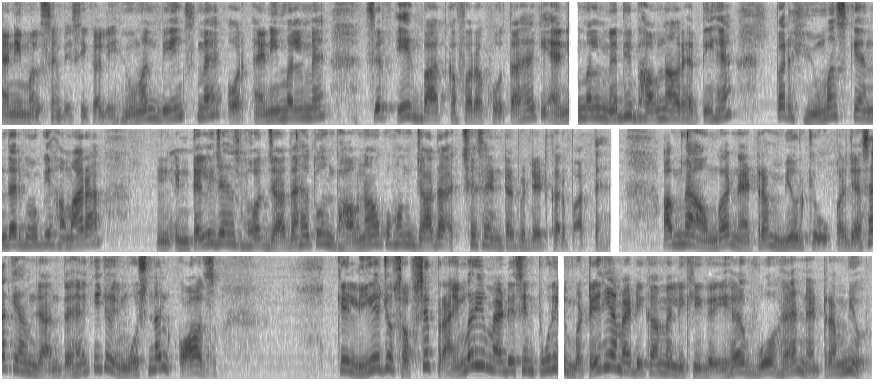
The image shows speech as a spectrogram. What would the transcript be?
एनिमल्स हैं बेसिकली ह्यूमन बीइंग्स में और एनिमल में सिर्फ़ एक बात का फ़र्क होता है कि एनिमल में भी भावना रहती हैं, पर ह्यूमंस के अंदर क्योंकि हमारा इंटेलिजेंस बहुत ज़्यादा है तो उन भावनाओं को हम ज़्यादा अच्छे से इंटरप्रिटेट कर पाते हैं। अब मैं आऊँगा नेट्रम म्यूर के ऊपर। जैसा कि हम जानते हैं कि जो इमोशनल कॉज के लिए जो सबसे प्राइमरी मेडिसिन पूरी मटेरिया मेडिका में लिखी गई है, वो है नेट्रम म्यूर।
